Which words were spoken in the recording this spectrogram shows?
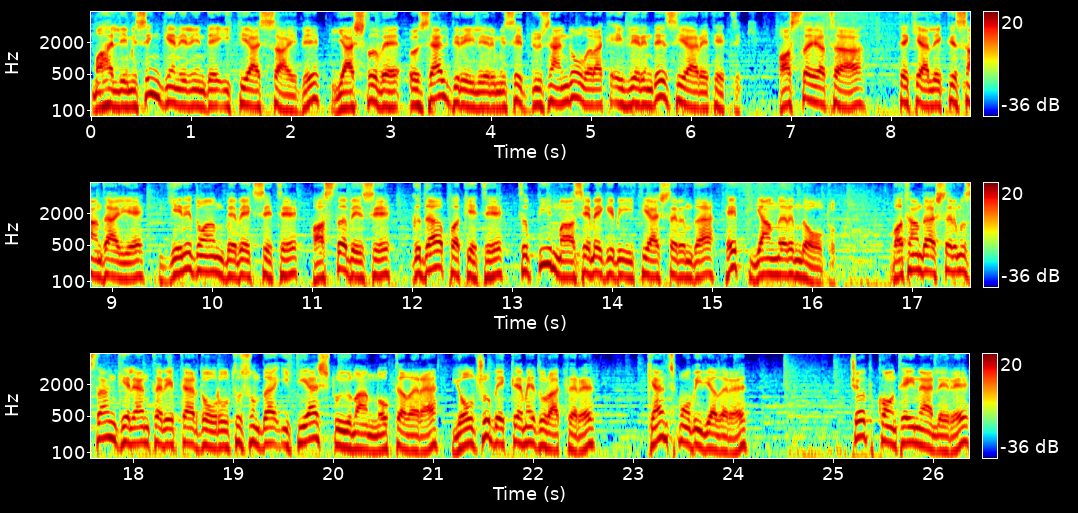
Mahallemizin genelinde ihtiyaç sahibi, yaşlı ve özel bireylerimizi düzenli olarak evlerinde ziyaret ettik. Hasta yatağı, tekerlekli sandalye, yeni doğan bebek seti, hasta bezi, gıda paketi, tıbbi malzeme gibi ihtiyaçlarında hep yanlarında olduk. Vatandaşlarımızdan gelen talepler doğrultusunda ihtiyaç duyulan noktalara yolcu bekleme durakları, kent mobilyaları, çöp konteynerleri,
